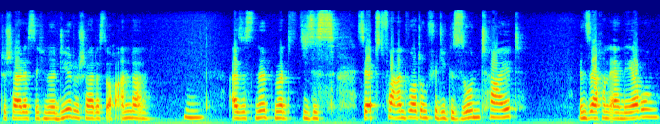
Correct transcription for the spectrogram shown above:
Du schadest nicht nur dir, du schadest auch anderen. Mhm. Also es ist nicht dieses Selbstverantwortung für die Gesundheit in Sachen Ernährung,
